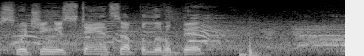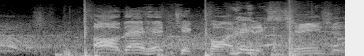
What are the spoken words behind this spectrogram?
Switching his stance up a little bit. Oh, that head kick caught. Great exchanges.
